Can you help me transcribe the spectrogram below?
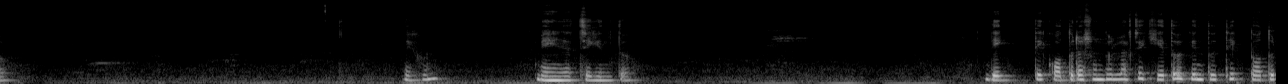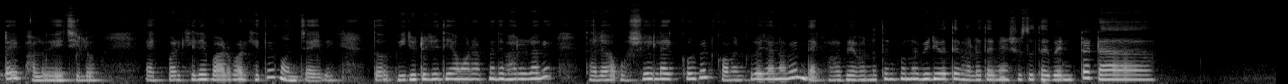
দেখুন, ভেঙে যাচ্ছে কিন্তু। দেখতে কতটা সুন্দর লাগছে, খেতেও কিন্তু ঠিক ততটাই ভালো হয়েছিল। একবার খেলে বারবার খেতে মন চাইবে। তো ভিডিওটি যদি আমার আপনাদের ভালো লাগে, তাহলে অবশ্যই লাইক করবেন কমেন্ট করে জানাবেন। দেখা হবে আবার নতুন কোনো ভিডিওতে। ভালো থাকবেন, সুস্থ থাকবেন। টাটা!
